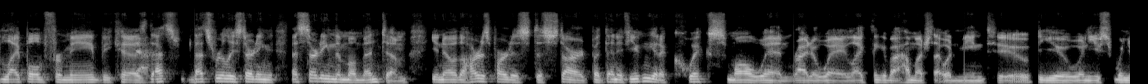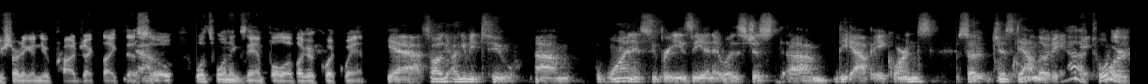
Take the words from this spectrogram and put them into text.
light bulb for me because yeah. that's that's really starting that's starting the momentum you know the hardest part is to start but then if you can get a quick small win right away like think about how much that would mean to you when you when you're starting a new project like this yeah. so what's one example of like a quick win yeah so i'll, I'll give you two um, one is super easy and it was just um, the app acorns so just oh, cool. downloading yeah, acorns totally.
